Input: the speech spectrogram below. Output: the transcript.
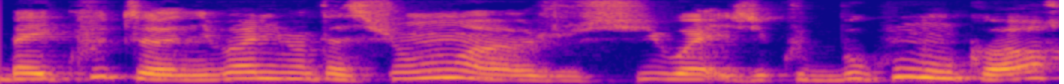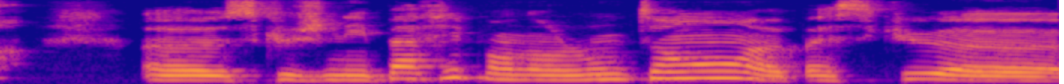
Bah écoute, euh, niveau alimentation, euh, je suis ouais, j'écoute beaucoup mon corps, euh, ce que je n'ai pas fait pendant longtemps parce que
